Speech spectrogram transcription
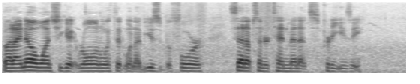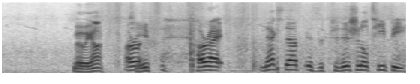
But I know once you get rolling with it, when I've used it before, setups under 10 minutes, pretty easy. Moving on. All right. Chief. All right, next up is the traditional teepee.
